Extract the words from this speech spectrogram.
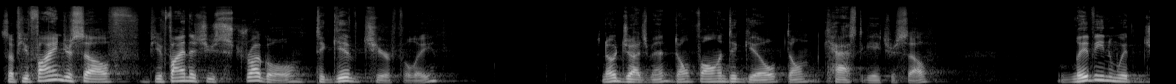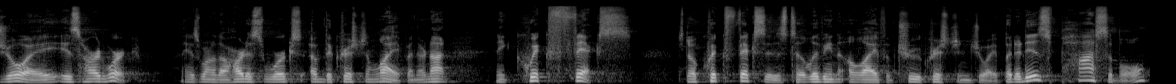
So if you find yourself, if you find that you struggle to give cheerfully, no judgment, don't fall into guilt, don't castigate yourself. Living with joy is hard work. I think it's one of the hardest works of the Christian life, and they're not any quick fix. There's no quick fixes to living a life of true Christian joy. But it is possible,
